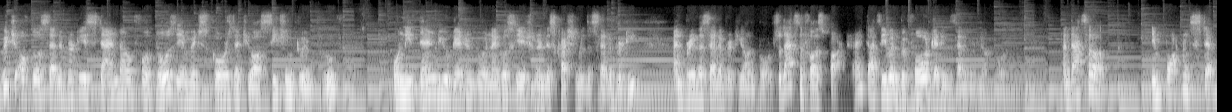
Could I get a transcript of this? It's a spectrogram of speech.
which of those celebrities stand out for those image scores that you are seeking to improve. Only then do you get into a negotiation and discussion with the celebrity and bring the celebrity on board. So that's the first part right? That's even before getting the celebrity on board. And that's a important step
